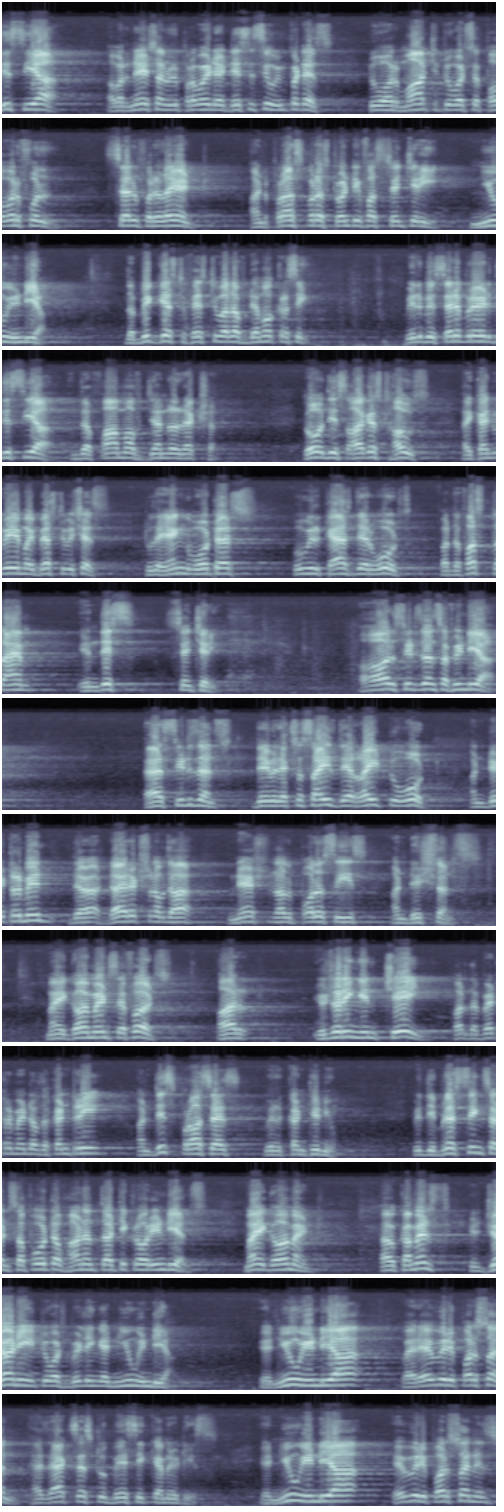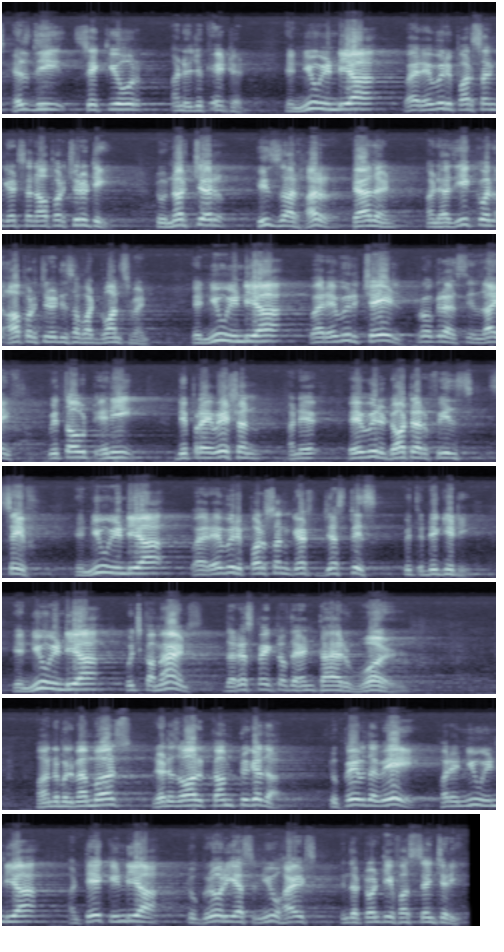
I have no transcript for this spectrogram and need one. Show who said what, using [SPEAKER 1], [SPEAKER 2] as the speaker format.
[SPEAKER 1] this year, our nation will provide a decisive impetus to our march towards a powerful, self-reliant and prosperous 21st century New India. The biggest festival of democracy will be celebrated this year in the form of general election. Though this August House, I convey my best wishes to the young voters who will cast their votes for the first time in this century. All citizens of India, as citizens, they will exercise their right to vote and determine the direction of the national policies and decisions. My government's efforts are ushering in change for the betterment of the country, and this process will continue. With the blessings and support of 130 crore Indians, my government have commenced its journey towards building a new India. A new India where every person has access to basic amenities. A new India, every person is healthy, secure, and educated. A new India where every person gets an opportunity to nurture his or her talent and has equal opportunities of advancement. A new India where every child progress in life without any deprivation and a- every daughter feels safe. A new India where every person gets justice with dignity. A new India which commands the respect of the entire world. Honorable members, let us all come together to pave the way for a new India and take India to glorious new heights in the 21st century.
